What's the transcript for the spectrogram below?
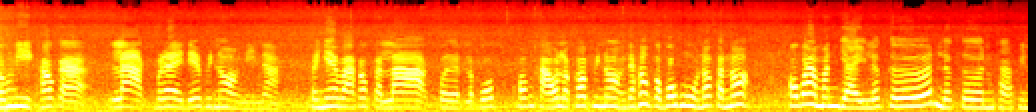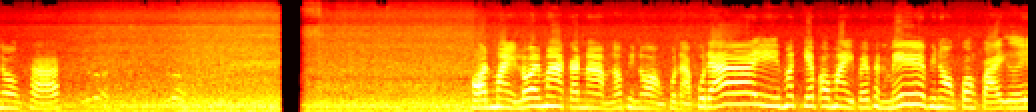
ตรงนี้เขาก็ลากไปได้เด้พี่น้องนี่นะเพราะแง่ว่าเขาก็ลากเปิดระบบของเขาแล้วก็พี่น้องแต่เขากับโบหูเนาะกันเนาะเพราะว่ามันใหญ่เหลือเกินเหลือเกินค่ะ พี่น้องค่ะพอดใหม่ลอยมากกันน้ำเนาะพี่น้องผู้น่ะผู้ได้มาเก็บเอาใหม่ไปผันแม่พี่น้องป้องไปเอ้ย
